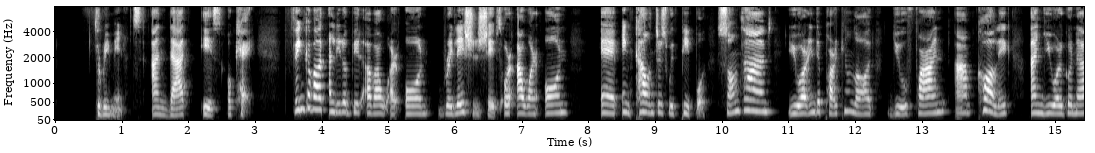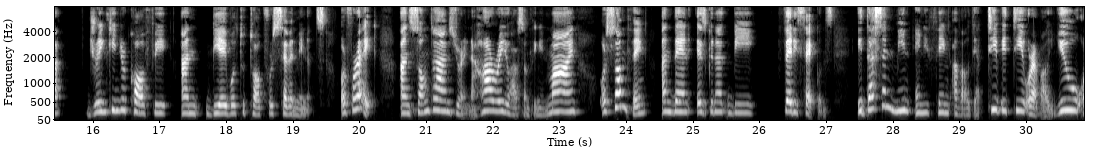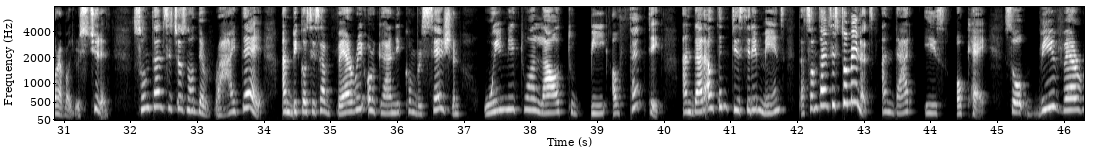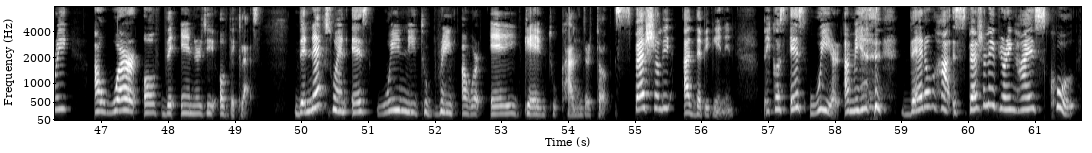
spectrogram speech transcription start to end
three minutes and that is okay. Think about a little bit about our own relationships or our own uh, encounters with people. Sometimes you are in the parking lot, you find a colleague and you are gonna drink in your coffee and be able to talk for seven minutes or for eight. And sometimes you're in a hurry, you have something in mind or something, and then it's gonna be 30 seconds. It doesn't mean anything about the activity or about you or about your student. Sometimes it's just not the right day. And because it's a very organic conversation, we need to allow to be authentic. And that authenticity means that sometimes it's two minutes and that is okay. So be very aware of the energy of the class. The next one is we need to bring our A game to calendar talk, especially at the beginning, because it's weird. I mean, they don't have, especially if you're in high school,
